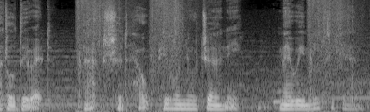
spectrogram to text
That'll do it. That should help you on your journey. May we meet again.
